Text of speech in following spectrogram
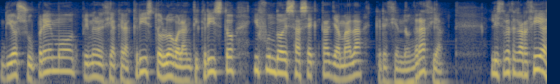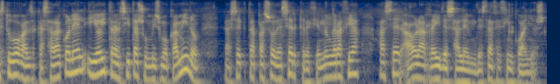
Dios Supremo, primero decía que era Cristo, luego el Anticristo, y fundó esa secta llamada Creciendo en Gracia. Lisbeth García estuvo casada con él y hoy transita su mismo camino. La secta pasó de ser creciendo en gracia a ser ahora rey de Salem desde hace cinco años.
